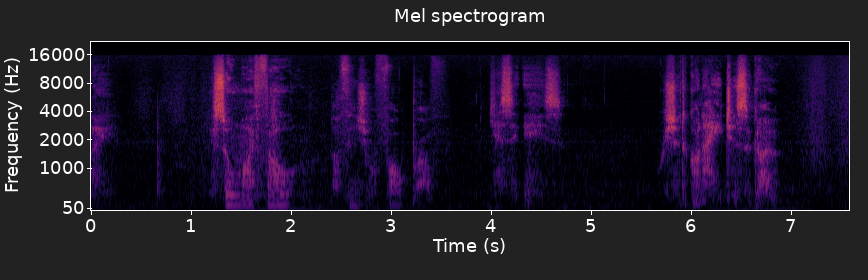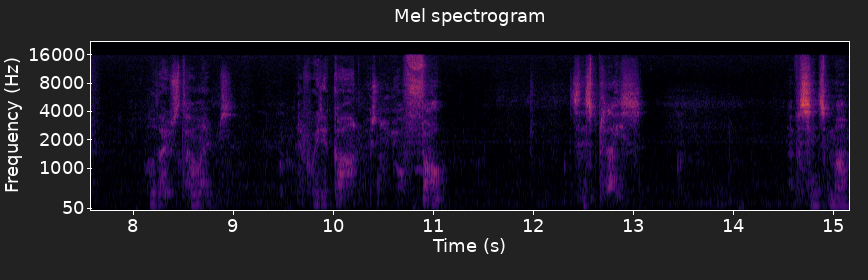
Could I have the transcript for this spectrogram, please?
Charlie. It's all my fault. Nothing's your fault, bruv. Yes, it is. We should have gone ages ago. All those times. If we'd have gone. It's not your fault. It's this place. Ever since Mum.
